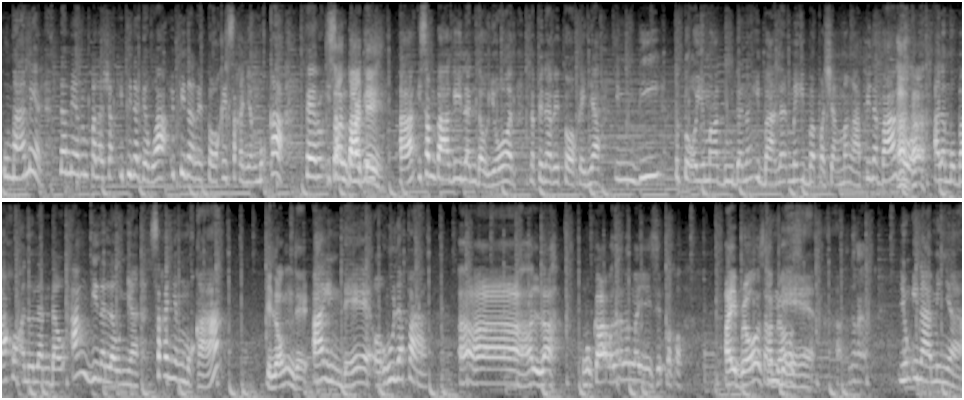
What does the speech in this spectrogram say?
umamin na meron pala siyang ipinagawa, ipinaretoke sa kanyang muka. Pero isang Saan bagay, ha, isang bagay lang daw yon na pinaretoke niya. Hindi totoo yung mga duda ng iba na may iba pa siyang mga pinabago. alam mo ba kung ano lang daw ang ginalaw niya sa kanyang muka? Ilong, hindi. Ah, hindi. O, hula pa. Ah, hala. Mukha, wala nang maisip ako. Eyebrows, eyebrows. Hindi. Ano? Yung inamin niya,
